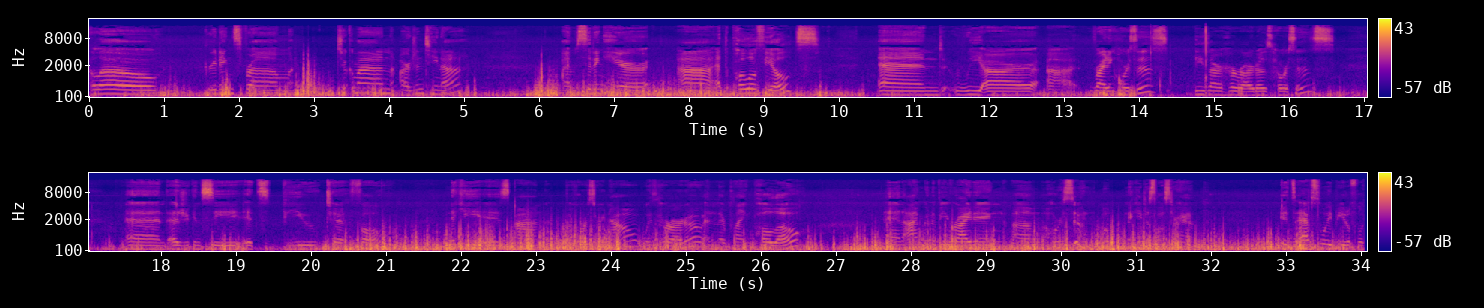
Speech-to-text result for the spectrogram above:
Hello. Greetings from Tucumán, Argentina. I'm sitting here uh, at the polo fields and we are uh, riding horses. These are Gerardo's horses. And as you can see, it's beautiful. Nikki is on the horse right now with Gerardo and they're playing polo. And I'm going to be riding soon. Oh, Nikki just lost her hat. It's absolutely beautiful.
